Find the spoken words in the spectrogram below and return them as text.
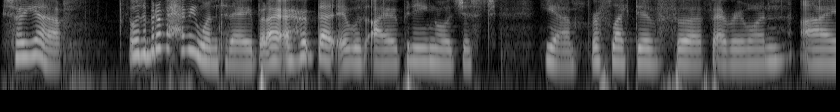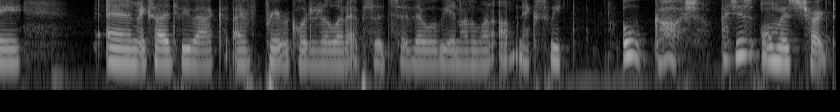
So yeah it was a bit of a heavy one today but i, I hope that it was eye-opening or just yeah, reflective for, for everyone. I am excited to be back. I've pre recorded a lot of episodes, so there will be another one up next week. Oh gosh, I just almost choked.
